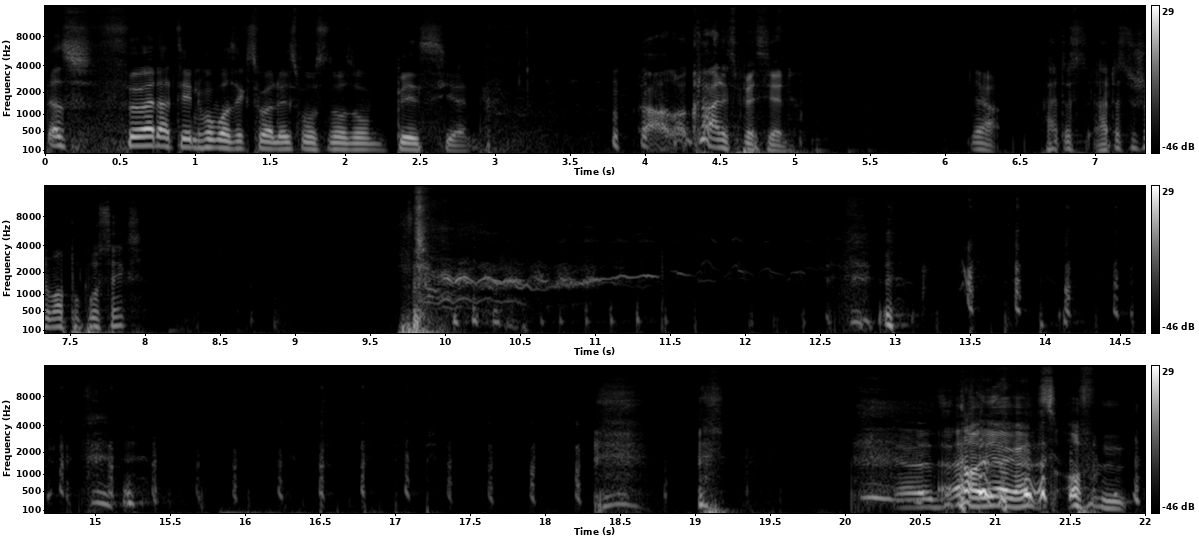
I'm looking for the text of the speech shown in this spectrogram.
Das fördert den Homosexualismus nur so ein bisschen. ja, so ein kleines bisschen. Ja. Hattest, hattest du schon mal Popo-Sex? Ja, wir sind doch hier ganz offen.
